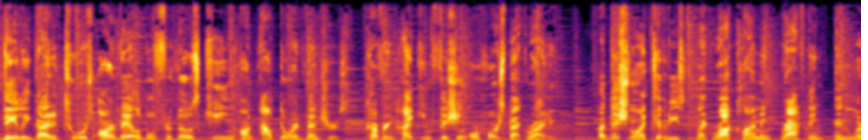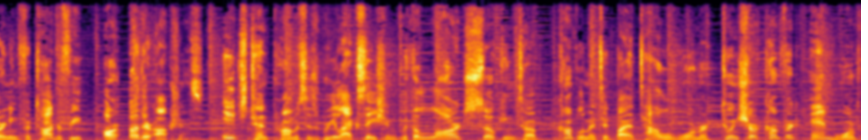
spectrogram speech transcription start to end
Daily guided tours are available for those keen on outdoor adventures, covering hiking, fishing, or horseback riding. Additional activities like rock climbing, rafting, and learning photography are other options. Each tent promises relaxation with a large soaking tub complemented by a towel warmer to ensure comfort and warmth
